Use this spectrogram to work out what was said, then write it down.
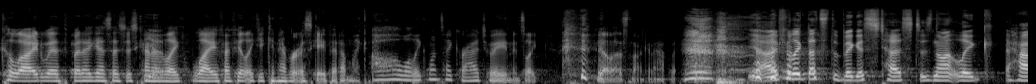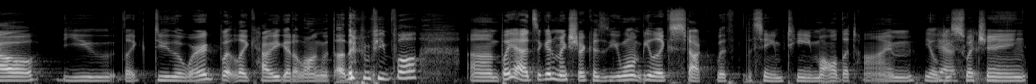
collide with. But I guess that's just kind Yeah. of like life. I feel like you can never escape it. I'm like, oh well, like once I graduate, and it's like, no, that's not gonna happen. yeah, I feel like that's the biggest test is not like how you like do the work, but like how you get along with other people. Um, but yeah, it's a good mixture because you won't be like stuck with the same team all the time. You'll Yeah, be switching.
